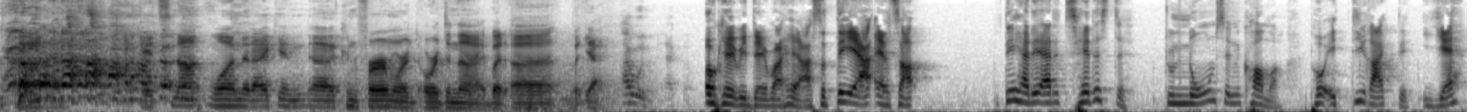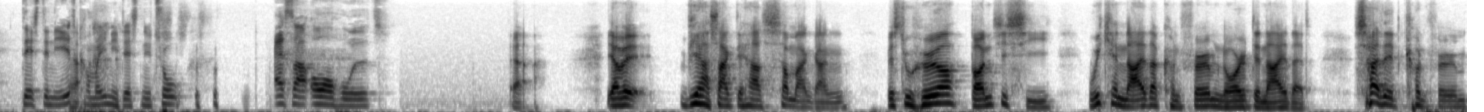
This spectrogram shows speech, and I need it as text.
Uh, it's not one that I can uh, confirm or, or deny, but uh, but yeah. I would Echo. Okay, mine damer og herrer, så det er altså... Det her, det er det tætteste, du nogensinde kommer på et direkte ja. Destiny 1 Ja. kommer ind i Destiny 2. altså overhovedet. Ja. Jeg vil, vi har sagt det her så mange gange. Hvis du hører Bungie sige, we can neither confirm nor deny that, så er det et confirm.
